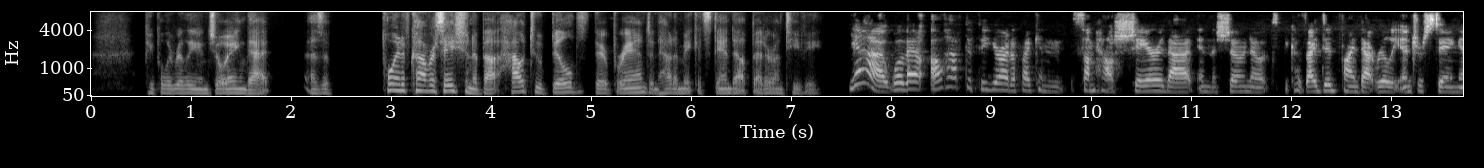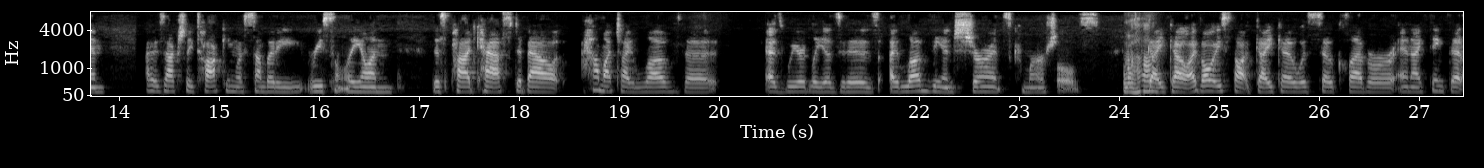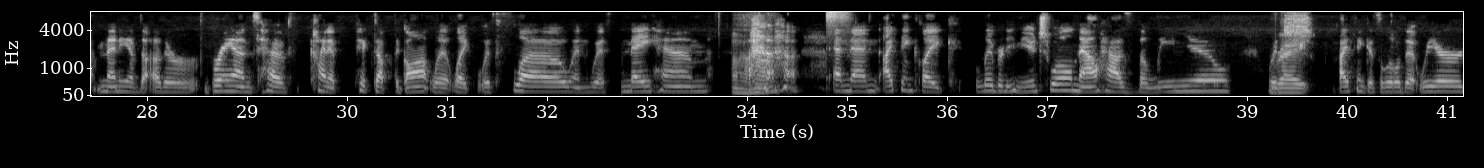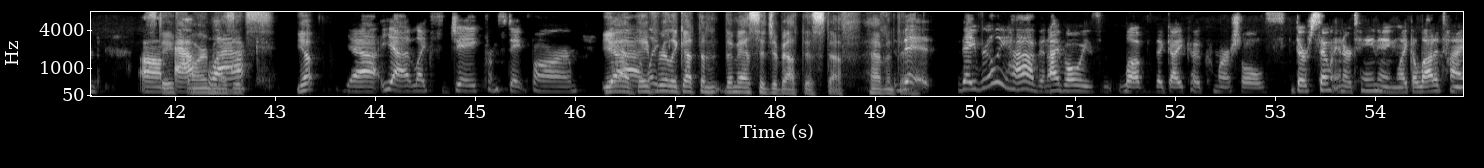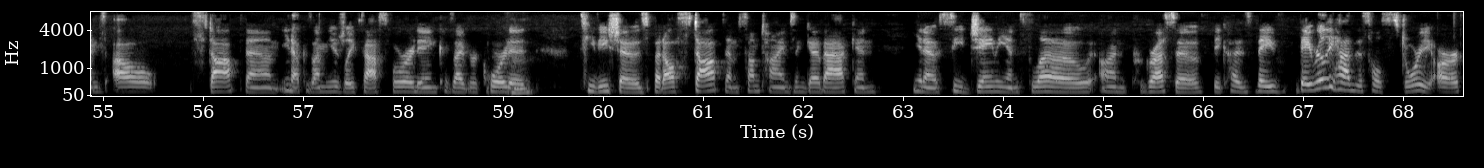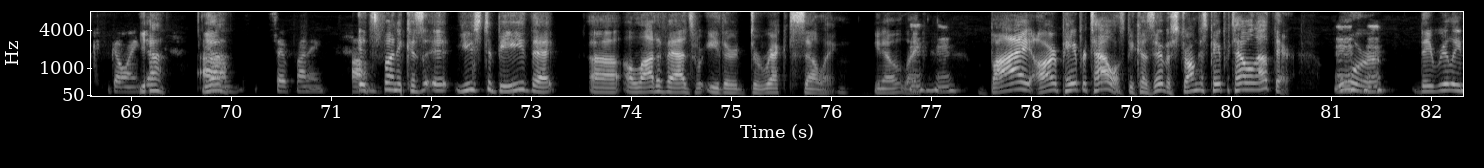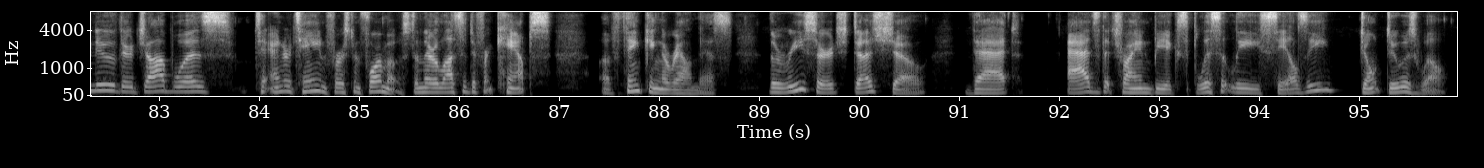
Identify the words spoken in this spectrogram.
people are really enjoying that as a point of conversation about how to build their brand and how to make it stand out better on TV. Yeah, well, I'll have to figure out if I can somehow share that in the show notes because I did find that really interesting. And I was actually talking with somebody recently on this podcast about how much I love the as weirdly as it is, I love the insurance commercials with uh-huh. Geico. I've always thought Geico was so clever. And I think that many of the other brands have kind of picked up the gauntlet, like with Flo and with Mayhem. Uh-huh. and then I think like Liberty Mutual now has the LiMu, which right. I think is a little bit weird. Um, State Farm Aflac, has its. Yep. Yeah, yeah, like Jake from State Farm. Yeah, yeah they've like, really got the the message about this stuff, haven't they? They really have. And I've always loved the Geico commercials. They're so entertaining. Like a lot of times I'll stop them, you know, because I'm usually fast forwarding because I've recorded mm-hmm. TV shows, but I'll stop them sometimes and go back and you know see Jamie and Flo on Progressive because they they really have this whole story arc going. Yeah, yeah, um, so funny. Um, it's funny because it used to be that uh, a lot of ads were either direct selling, you know, like mm-hmm. buy our paper towels because they're the strongest paper towel out there, mm-hmm. or they really knew their job was to entertain first and foremost. And there are lots of different camps of thinking around this. The research does show that ads that try and be explicitly salesy don't do as well.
